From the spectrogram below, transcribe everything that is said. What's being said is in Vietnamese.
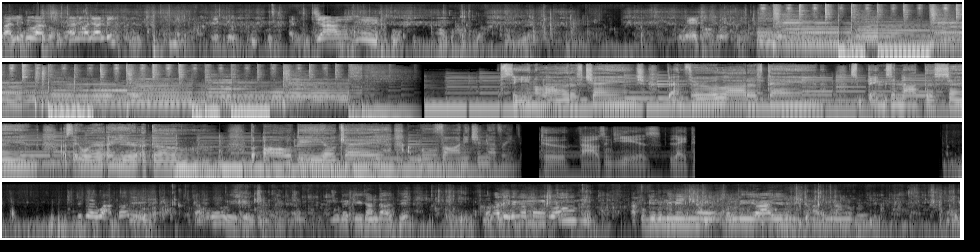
Balik tu aku. Ni mandi-mandi. Itu. Hmm. Oh. I've seen a lot of change, been through a lot of pain. Some things are not the same as they were a year ago. But all will be okay. I move on each and every day. 2,000 years later. Dia buat kau ni. Tak boleh tu. Dia dah kira janda tu. Kau balik dengan mung tu. Aku pergi beli minyak, beli air, beli kenang tu.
